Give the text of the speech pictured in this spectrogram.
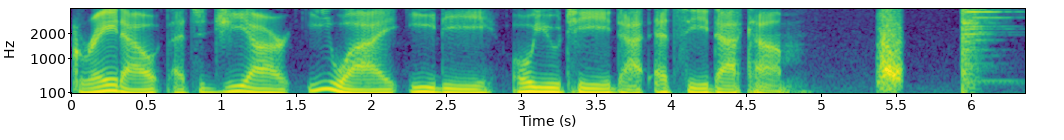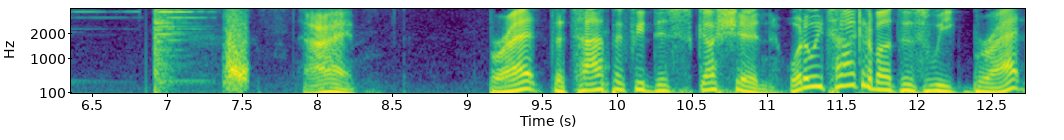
greyedout, that's G R E Y E D O U T dot Etsy dot com. All right. Brett, the topic for discussion. What are we talking about this week, Brett?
